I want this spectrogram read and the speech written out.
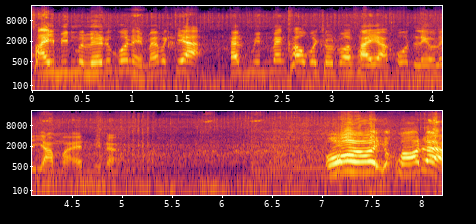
ไซค์บินหมดเลยทุกคนเห็นไหมเมื่อกี้แอดมินแม่งเข้ามาชนมอไซค์อะโคตรเร็วและยำอะแอดมินอะโอ้ยยกล้อด้วย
